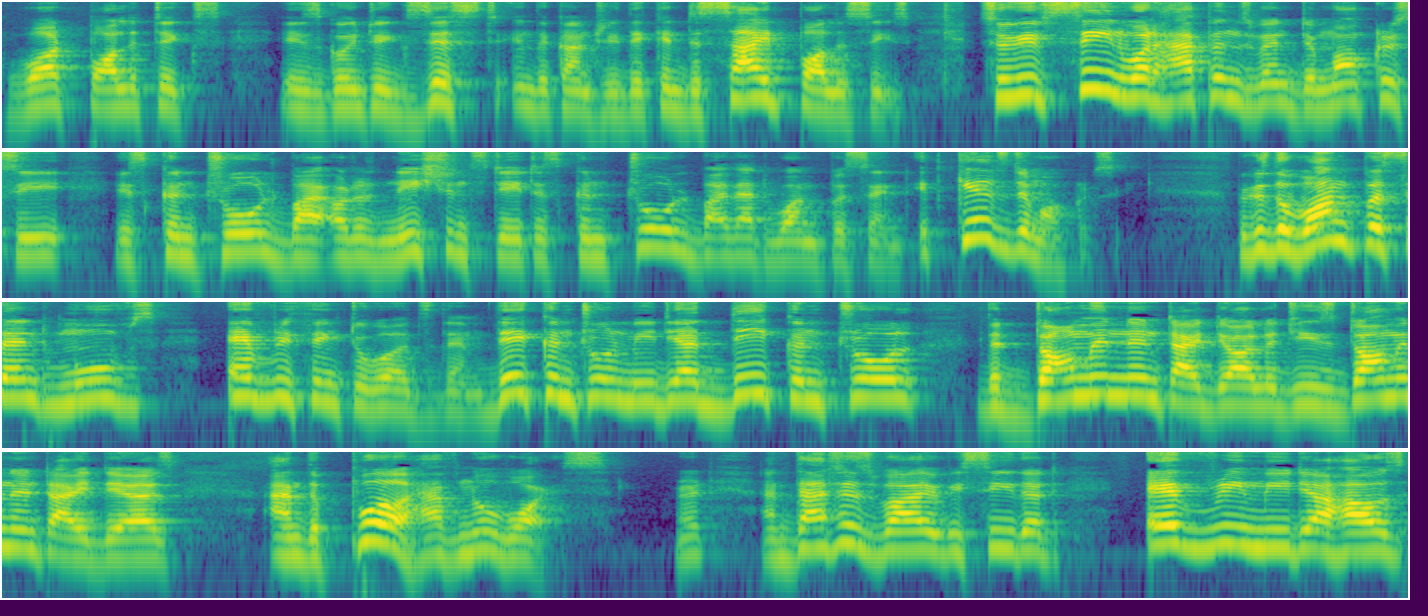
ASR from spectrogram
what politics is going to exist in the country. They can decide policies. So we've seen what happens when democracy is controlled by, or a nation state is controlled by that 1%. It kills democracy because the 1% moves everything towards them. They control media, they control the dominant ideologies, dominant ideas, and the poor have no voice, right? And that is why we see that every media house,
